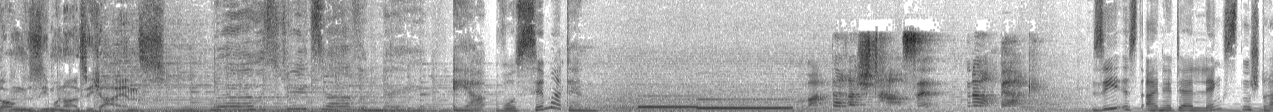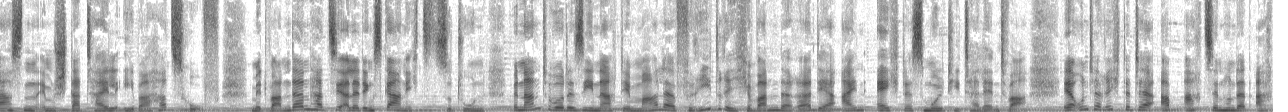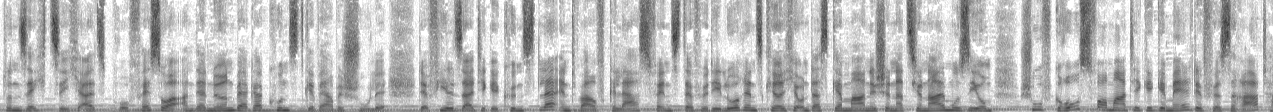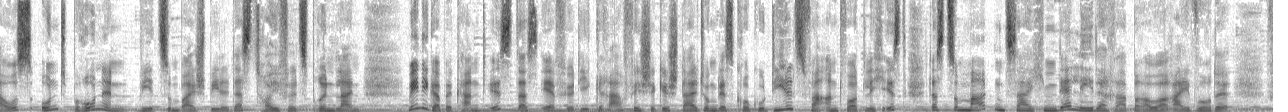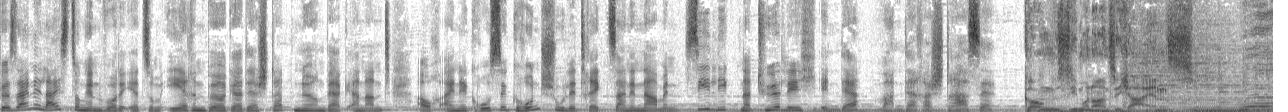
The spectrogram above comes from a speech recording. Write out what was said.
Gong 97.1. Well, the streets have a name. Ja, wo sind wir denn? Wandererstraße, Nürnberg. Sie ist eine der längsten Straßen im Stadtteil Eberhardshof. Mit Wandern hat sie allerdings gar nichts zu tun. Benannt wurde sie nach dem Maler Friedrich Wanderer, der ein echtes Multitalent war. Er unterrichtete ab 1868 als Professor an der Nürnberger Kunstgewerbeschule. Der vielseitige Künstler entwarf Glasfenster für die Lorenzkirche und das Germanische Nationalmuseum, schuf großformatige Gemälde fürs Rathaus und Brunnen, wie zum Beispiel das Teufelsbrünnlein. Weniger bekannt ist, dass er für die grafische Gestaltung des Krokodils verantwortlich ist, das zum Markenzeichen der Lederer Brauerei wurde. Für seine Leistungen wurde er zum Ehrenbürger der Stadt Nürnberg ernannt. Auch eine große Grundschule trägt seinen Namen. Sie liegt natürlich in der Wandererstraße. Gong 97.1. Well,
